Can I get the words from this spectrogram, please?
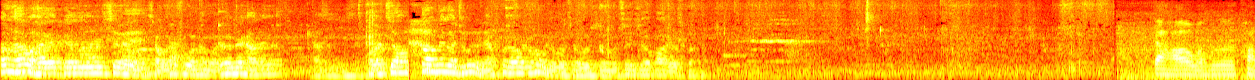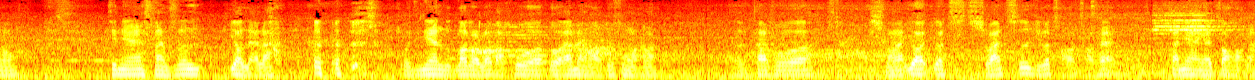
刚才我还跟这位小哥说呢，我说那啥那个，我说交到那个九九年扩招之后就就就这这话就扯了。大家好，我是胖龙，今天粉丝要来了，呵 呵我今天老早老把货都安排好，都送完了。呃，他说喜欢要要喜欢吃几个炒炒菜，饭店也找好了，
